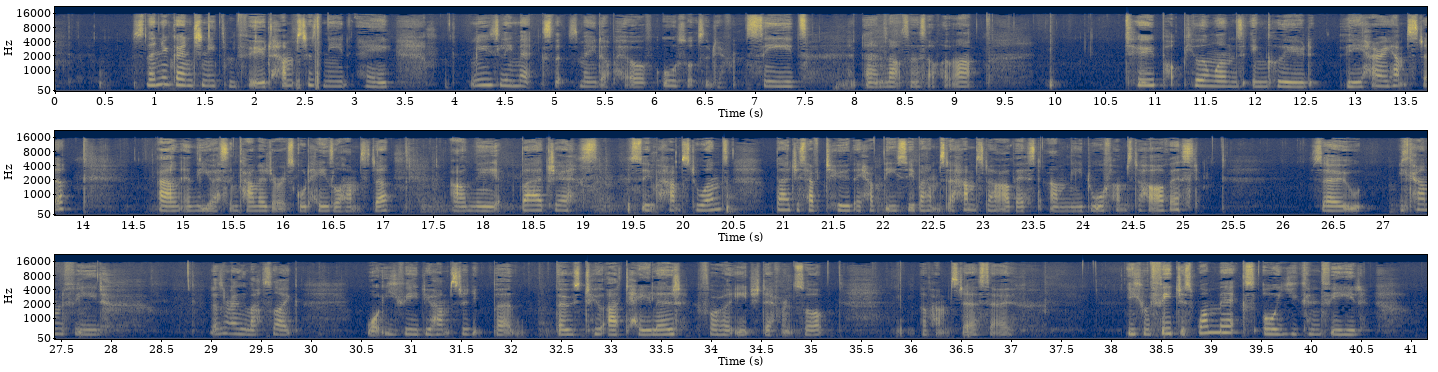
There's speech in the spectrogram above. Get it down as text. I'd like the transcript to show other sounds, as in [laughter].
So then you're going to need some food. Hamsters need a muesli mix that's made up of all sorts of different seeds and nuts and stuff like that. Two popular ones include the Harry hamster, and in the US and Canada it's called Hazel hamster, and the Burgess Supa Hamster ones. Burgess have two, they have the Supa Hamster hamster harvest and the dwarf hamster harvest. So you can feed, it doesn't really matter like what you feed your hamster, but those two are tailored for each different sort of hamster. So you can feed just one mix, or you can feed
